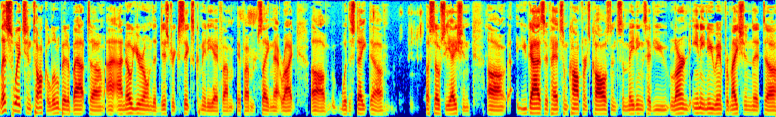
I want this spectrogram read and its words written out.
Let's switch and talk a little bit about. Uh, I, I, know you're on the District Six committee, if I'm if I'm saying that right, uh, with the state uh, association. Uh, you guys have had some conference calls and some meetings. Have you learned any new information that uh,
